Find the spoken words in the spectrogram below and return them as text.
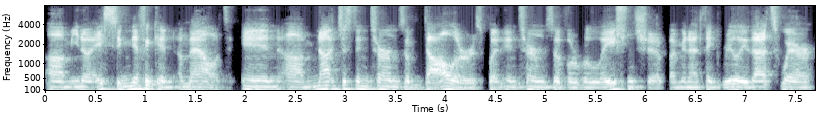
um, you know a significant amount in um, not just in terms of dollars but in terms of a relationship? I mean i think really that's where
